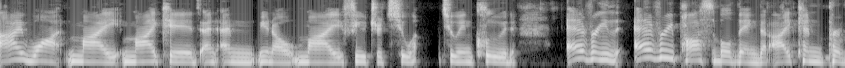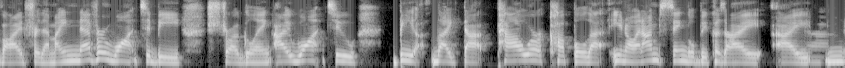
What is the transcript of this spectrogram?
i want my my kids and and you know my future to to include every every possible thing that i can provide for them. I never want to be struggling. I want to be like that power couple that you know and i'm single because i i Yeah. n-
